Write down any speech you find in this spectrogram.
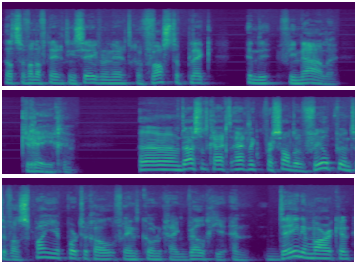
Dat ze vanaf 1997 een vaste plek in de finale kregen. Eh, Duitsland krijgt eigenlijk per veel punten van Spanje, Portugal, Verenigd Koninkrijk, België en Denemarken.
